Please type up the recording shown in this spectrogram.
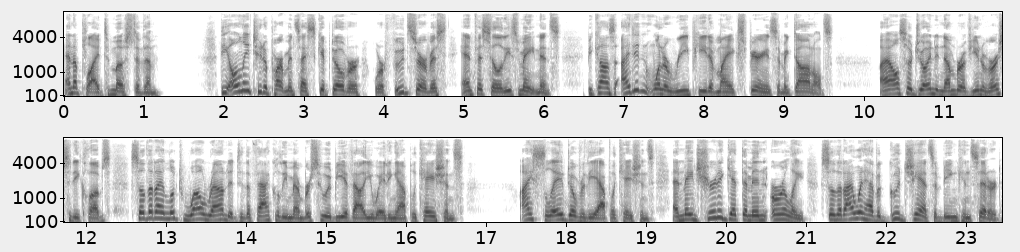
and applied to most of them. The only two departments I skipped over were food service and facilities maintenance because I didn't want a repeat of my experience at McDonald's. I also joined a number of university clubs so that I looked well rounded to the faculty members who would be evaluating applications. I slaved over the applications and made sure to get them in early so that I would have a good chance of being considered.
